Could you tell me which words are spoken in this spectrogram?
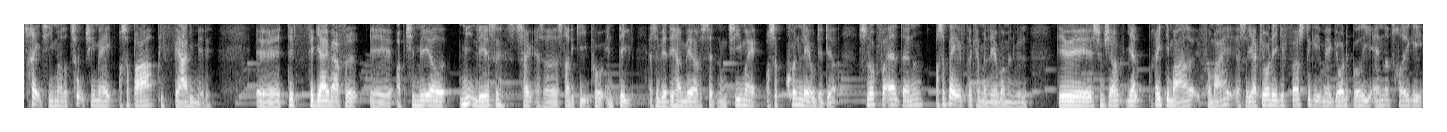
tre timer eller to timer af, og så bare blive færdig med det. Øh, det fik jeg i hvert fald øh, optimeret min læsestrategi altså strategi på en del. Altså ved det her med at sætte nogle timer af, og så kun lave det der. Sluk for alt andet, og så bagefter kan man lave, hvad man vil. Det øh, synes jeg hjalp rigtig meget for mig. Altså jeg gjorde det ikke i første G, men jeg gjorde det både i anden og tredje G.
